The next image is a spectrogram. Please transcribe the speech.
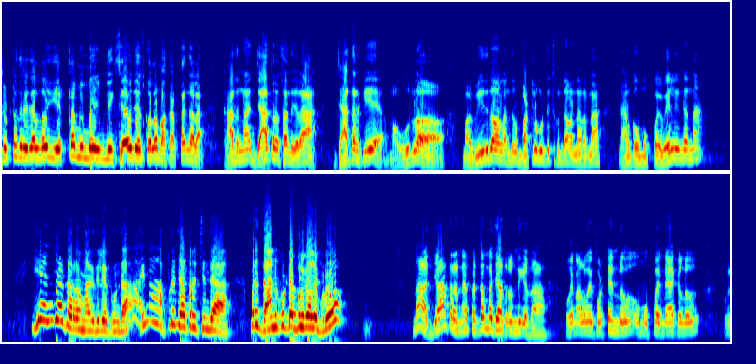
చుట్టూ తిరగాలో ఎట్లా మేము నీకు సేవ చేసుకోవాలో మాకు అర్థం కాల. కాదన్నా జాతర వస్తుంది కదా. జాతరకి మా ఊర్లో మా వీధిలో వాళ్ళందరూ బట్టలు కుట్టించుకుంటా ఉన్నారన్నా. దానికి ఒక ముప్పై వేలు ఏంటన్నా ఏం చేస్తారా నాకు ఇది లేకుండా? అయినా అప్పుడే జాతర వచ్చిందా? మరి దానికి కూడా డబ్బులు కావాలి ఇప్పుడు? నా జాతర అన్న పెద్దమ్మ జాతర ఉంది కదా. ఒక నలభై పొట్టెన్లు ముప్పై మేకలు ఒక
